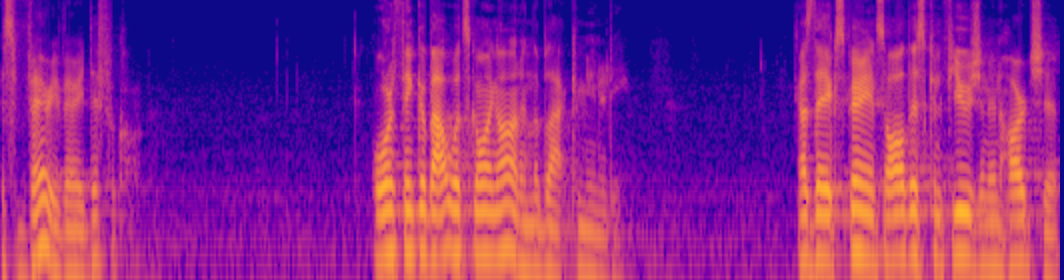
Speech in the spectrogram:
It's very, very difficult. Or think about what's going on in the black community. As they experience all this confusion and hardship,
